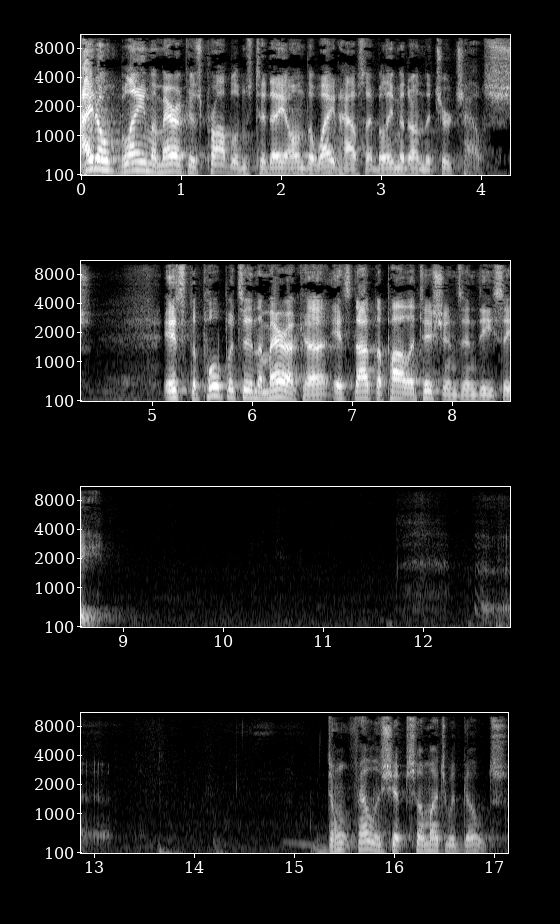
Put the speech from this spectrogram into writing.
I don't blame America's problems today on the White House, I blame it on the church house. It's the pulpits in America, it's not the politicians in D.C. Uh, don't fellowship so much with goats.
